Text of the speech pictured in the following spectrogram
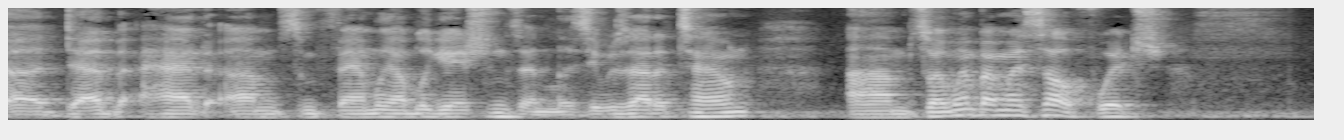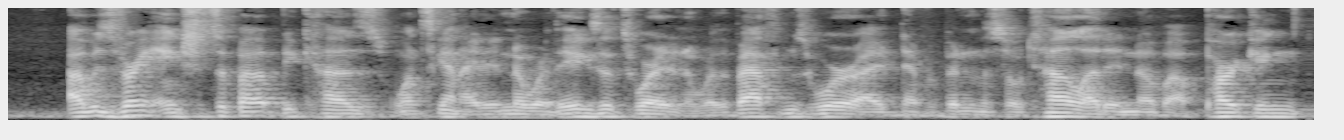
uh, Deb had um, some family obligations and Lizzie was out of town. Um, so I went by myself, which I was very anxious about because, once again, I didn't know where the exits were, I didn't know where the bathrooms were, I'd never been in this hotel, I didn't know about parking.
